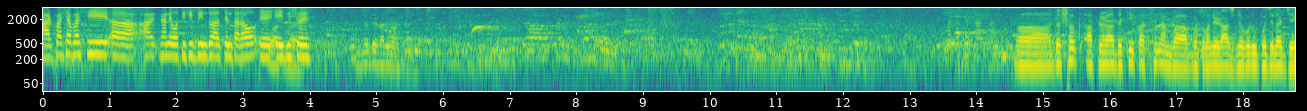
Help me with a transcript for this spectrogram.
আর পাশাপাশি এখানে অতিথিবৃন্দ আছেন, তারাও এই বিষয়ে আহ, দর্শক আপনারা দেখতেই পাচ্ছেন আমরা বর্তমানে রাজনগর উপজেলার যে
